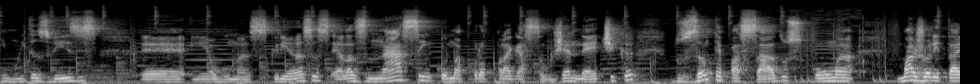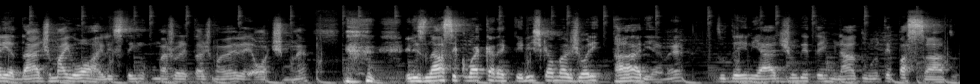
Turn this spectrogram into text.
E muitas vezes é, em algumas crianças, elas nascem com uma propagação genética dos antepassados com uma majoritariedade maior. Eles têm majoritariedade maior, é ótimo, né? Eles nascem com uma característica majoritária, né? Do DNA de um determinado antepassado.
